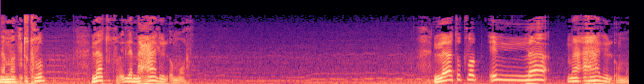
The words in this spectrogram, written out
لما تطلب لا تطلب إلا معالي الأمور. لا تطلب إلا معالي الأمور.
